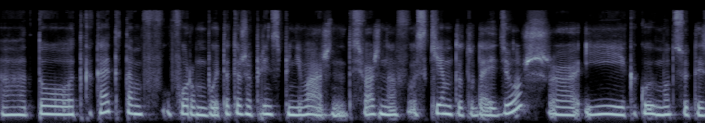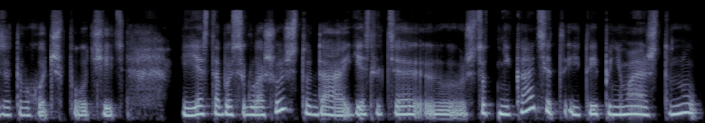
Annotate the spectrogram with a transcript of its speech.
а, то какая-то там форма будет, это уже, в принципе, не важно. То есть важно, с кем ты туда идешь э, и какую эмоцию ты из этого хочешь получить. И я с тобой соглашусь, что да, если тебе э, что-то не катит, и ты понимаешь, что, ну,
